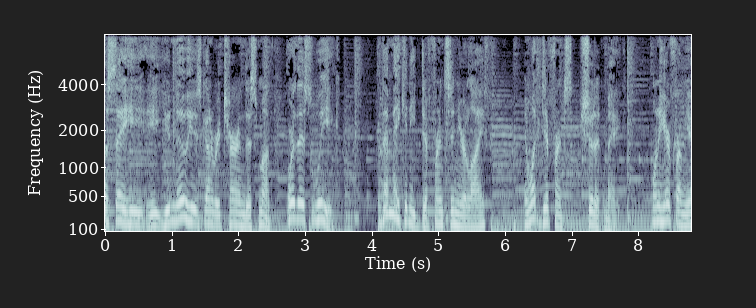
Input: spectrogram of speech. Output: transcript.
Let's say he, he you knew he was going to return this month or this week. Would that make any difference in your life? And what difference should it make? I want to hear from you.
